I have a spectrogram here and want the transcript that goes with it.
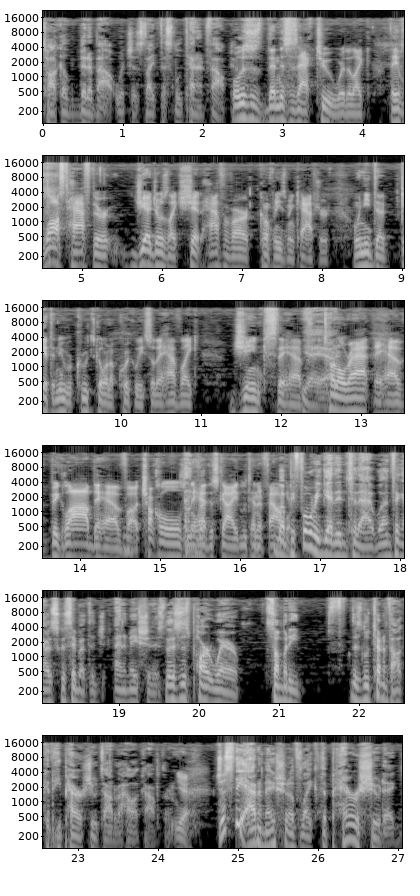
talk a bit about, which is like this Lieutenant Falcon. Well, this is then this is Act Two, where they're like they've lost half their GI Joe's like shit. Half of our company's been captured. We need to get the new recruits going up quickly. So they have like Jinx, they have Yeah, yeah. Tunnel Rat, they have Big Lob, they have uh, Chuckles, and they have this guy Lieutenant Falcon. But before we get into that, one thing I was going to say about the animation is there's this part where somebody, there's Lieutenant Falcon, he parachutes out of a helicopter. yeah, Just the animation of like the parachuting,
